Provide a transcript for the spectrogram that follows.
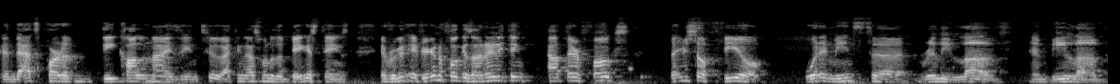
And that's part of decolonizing too. I think that's one of the biggest things. If we're if you're going to focus on anything out there, folks, let yourself feel what it means to really love and be loved,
